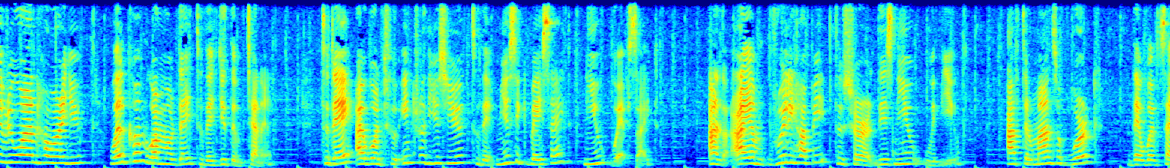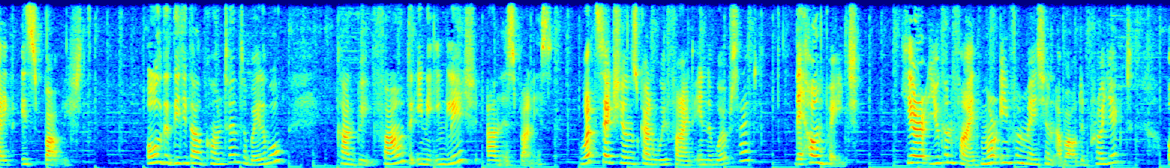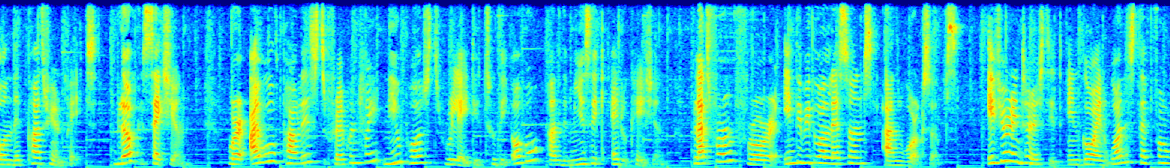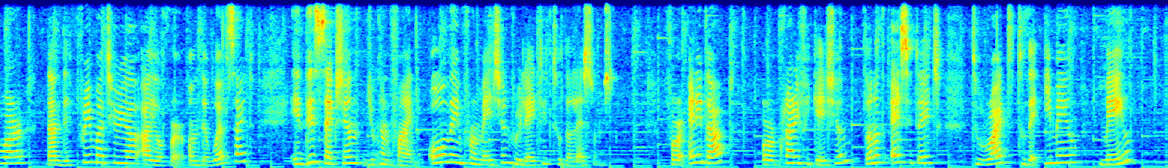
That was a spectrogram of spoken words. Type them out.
everyone, how are you? Welcome one more day to the YouTube channel. Today I want to introduce you to the Music Bayside new website. And I am really happy to share this new with you. After months of work, the website is published. All the digital content available can be found in English and Spanish. What sections can we find in the website? The homepage. Here you can find more information about the project on the Patreon page. Blog section where I will publish frequently new posts related to the oboe and the music education. Platform for individual lessons and workshops. If you're interested in going one step forward than the free material I offer on the website, in this section you can find all the information related to the lessons. For any doubt or clarification, do not hesitate to write to the email mail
